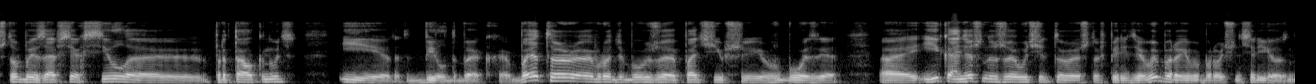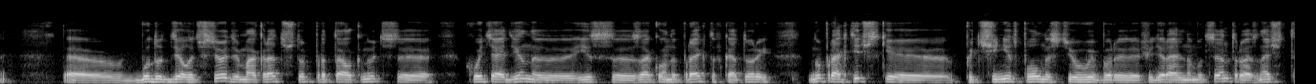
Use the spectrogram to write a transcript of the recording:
чтобы изо всех сил э, протолкнуть и вот этот Build Back Better, вроде бы уже почивший в Бозе, э, и, конечно же, учитывая, что впереди выборы, и выборы очень серьезные, э, будут делать все демократы, чтобы протолкнуть хоть один из законопроектов, который ну, практически подчинит полностью выборы федеральному центру, а значит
